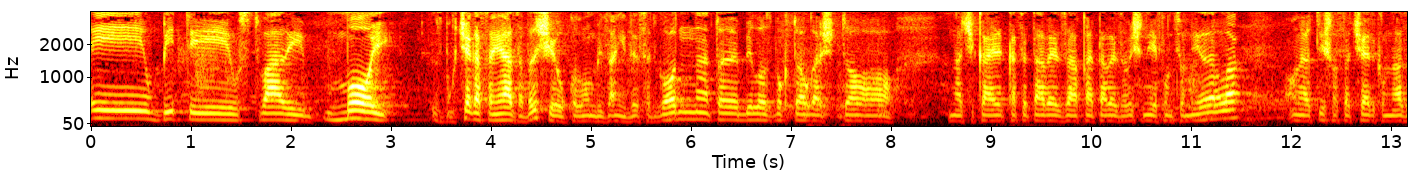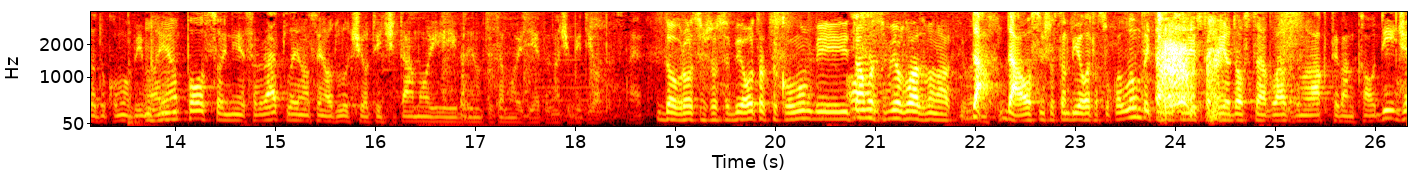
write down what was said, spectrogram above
i u biti, u stvari, moj, zbog čega sam ja završio u Kolumbiji zadnjih deset godina, to je bilo zbog toga što, znači, kad, kad se ta veza, kad ta veza više nije funkcionirala, ona je otišla sa čerkom nazad u Kolumbiju, imala jedan posao i nije se vratila i onda sam ja odlučio otići tamo i brinuti za moje dijete, znači biti otac, ne. Dobro, osim što si bio otac u Kolumbiji i tamo Osim- si bio glazbeno aktivan. Da, da, osim što sam bio otac u Kolumbiji, tamo sam isto bio dosta glazbeno aktivan kao DJ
